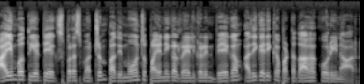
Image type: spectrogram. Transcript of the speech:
ஐம்பத்தி எட்டு எக்ஸ்பிரஸ் மற்றும் பதிமூன்று பயணிகள் ரயில்களின் வேகம் அதிகரிக்கப்பட்டதாக கூறினார்.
